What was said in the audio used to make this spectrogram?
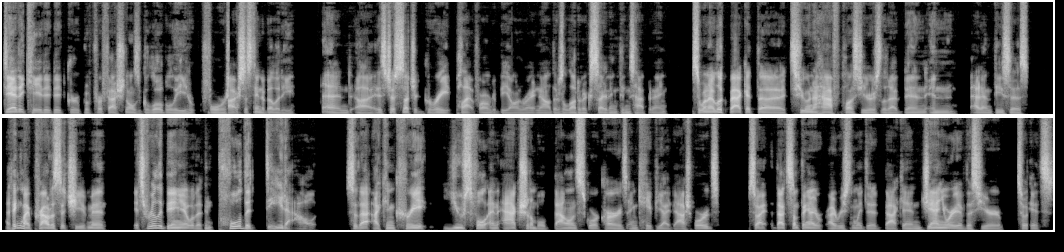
dedicated group of professionals globally for sustainability. And uh, it's just such a great platform to be on right now. There's a lot of exciting things happening. So when I look back at the two and a half plus years that I've been in at Anthesis, I think my proudest achievement, it's really being able to pull the data out so that I can create useful and actionable balanced scorecards and KPI dashboards. So I, that's something I, I recently did back in January of this year. So it's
